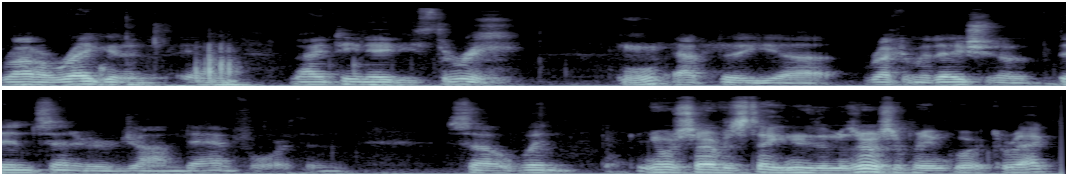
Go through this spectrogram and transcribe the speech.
Ronald Reagan in, in 1983 Mhm. at the uh, recommendation of then Senator John Danforth. And so when Your service taking you to the Missouri Supreme Court, correct?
